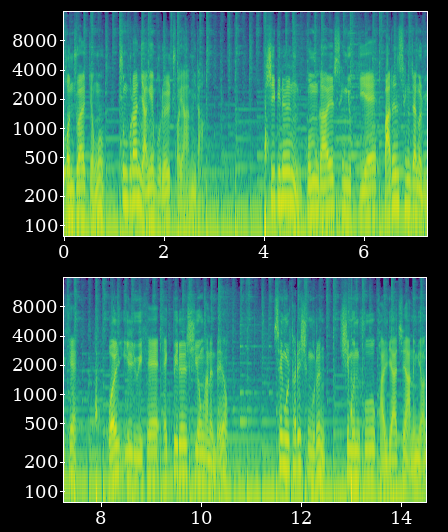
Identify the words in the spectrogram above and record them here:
건조할 경우 충분한 양의 물을 줘야 합니다. 시비는 봄, 가을 생육기에 빠른 생장을 위해 월 1위해 액비를 시용하는데요. 생울타리 식물은 심은 후 관리하지 않으면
